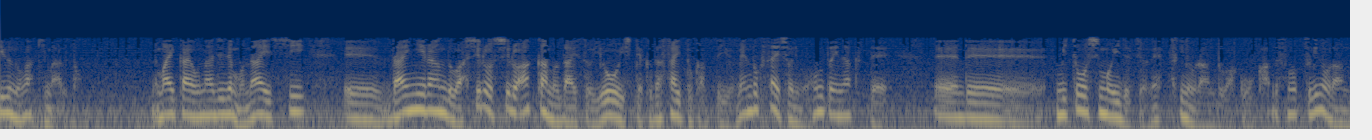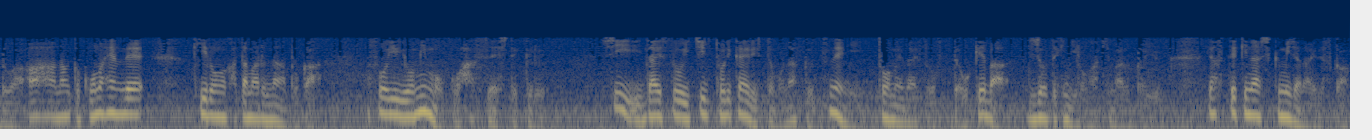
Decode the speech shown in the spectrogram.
いうのが決まると。毎回同じでもないし、えー、第2ラウンドは白白赤のダイスを用意してくださいとかっていう面倒くさい処理も本当になくて、えー、で見通しもいいですよね。次のラウンドはこうか。でその次のラウンドはああなんかこの辺で黄色が固まるなとかそういう読みもこう発生してくる。しダイスを1取り替える必要もなく常に透明ダイスを振っておけば自動的に色が決まるといういや素敵な仕組みじゃないですか、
